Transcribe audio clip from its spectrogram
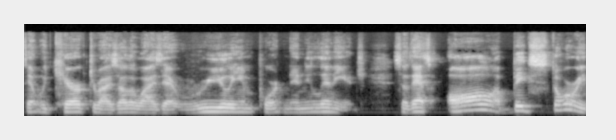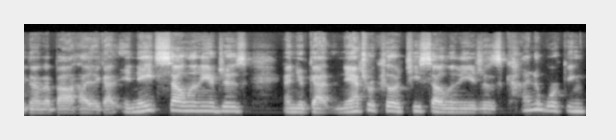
that would characterize otherwise that really important in lineage. So that's all a big story then about how you got innate cell lineages and you've got natural killer T cell lineages kind of working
